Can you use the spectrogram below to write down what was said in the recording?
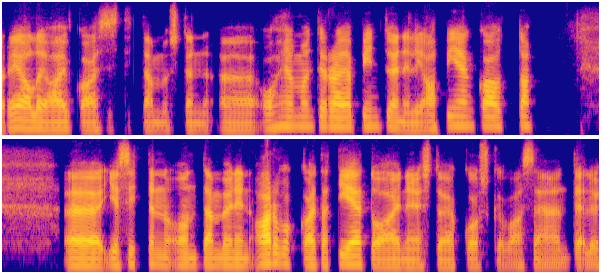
reaaliaikaisesti tämmöisten ohjelmointirajapintojen eli APIen kautta, ja sitten on tämmöinen arvokkaita tietoaineistoja koskeva sääntely.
